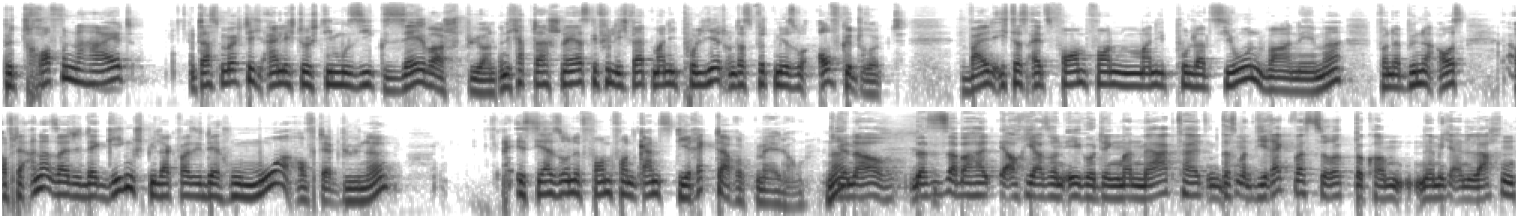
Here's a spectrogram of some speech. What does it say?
Betroffenheit das möchte ich eigentlich durch die Musik selber spüren. Und ich habe da schnell das Gefühl, ich werde manipuliert und das wird mir so aufgedrückt weil ich das als Form von Manipulation wahrnehme, von der Bühne aus. Auf der anderen Seite der Gegenspieler, quasi der Humor auf der Bühne, ist ja so eine Form von ganz direkter Rückmeldung. Ne? Genau, das ist aber halt auch ja so ein Ego-Ding. Man merkt halt, dass man direkt was zurückbekommt, nämlich ein Lachen,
